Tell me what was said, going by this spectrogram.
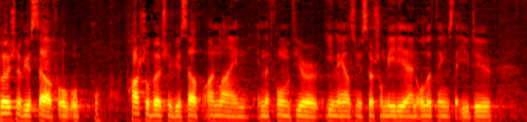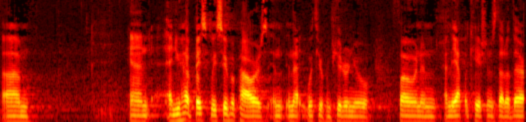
version of yourself or, or, partial version of yourself online in the form of your emails and your social media and all the things that you do. Um, and, and you have basically superpowers in, in, that with your computer and your phone and, and the applications that are there.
